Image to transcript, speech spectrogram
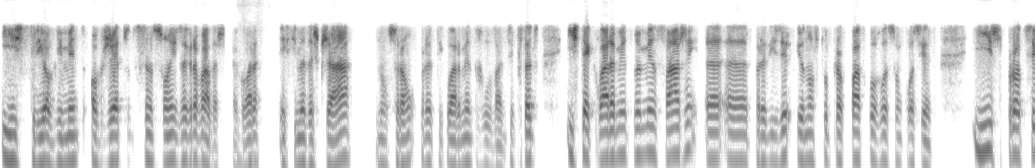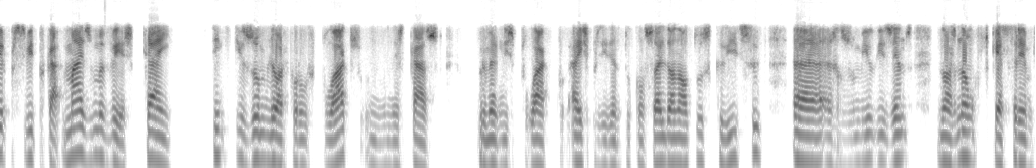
e isto seria, obviamente, objeto de sanções agravadas. Agora, em cima das que já há, não serão particularmente relevantes. E, portanto, isto é claramente uma mensagem uh, uh, para dizer eu não estou preocupado com a relação com o Ocidente. E isso pode ser percebido por cá. Mais uma vez, quem sintetizou melhor foram os polacos, neste caso o primeiro-ministro polaco, ex-presidente do Conselho, Donald Tusk, que disse, uh, resumiu dizendo, nós não esqueceremos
